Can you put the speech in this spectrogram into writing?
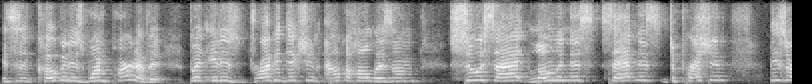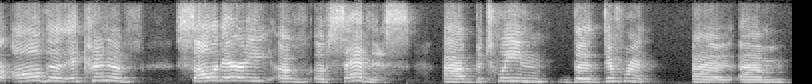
It's COVID is one part of it, but it is drug addiction, alcoholism, suicide, loneliness, sadness, depression. These are all the kind of solidarity of, of sadness uh, between the different uh, um,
